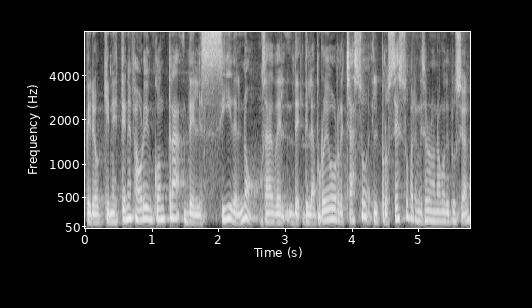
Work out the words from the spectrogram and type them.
pero quienes estén a favor y en contra del sí y del no, o sea, del, de, del apruebo o rechazo, el proceso para iniciar una nueva constitución.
